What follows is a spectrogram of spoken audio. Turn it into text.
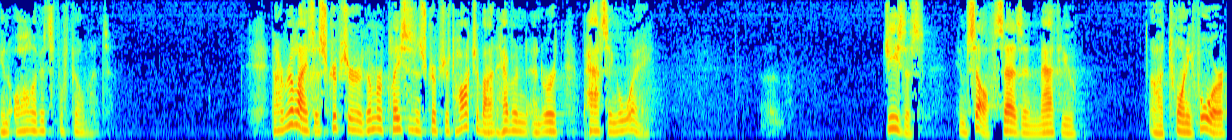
in all of its fulfillment. Now I realize that Scripture, a number of places in Scripture talks about heaven and earth passing away. Jesus himself says in Matthew uh, 24,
